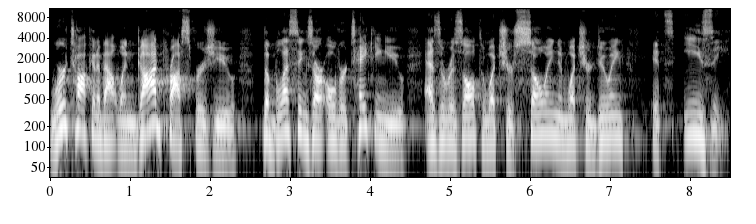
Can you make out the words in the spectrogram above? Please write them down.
We're talking about when God prospers you, the blessings are overtaking you as a result of what you're sowing and what you're doing. It's easy.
